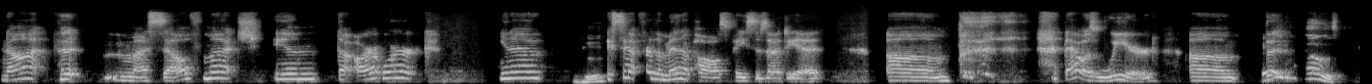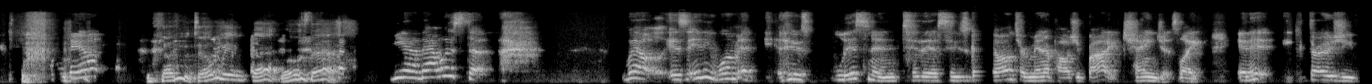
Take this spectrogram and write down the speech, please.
not put myself much in the artwork, you know, mm-hmm. except for the menopause pieces I did. Um, that was weird. Um, but yeah. tell, me, tell me about that. What was that? Yeah, that was the. Well, is any woman who's listening to this who's gone through menopause, your body changes, like, and it throws you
